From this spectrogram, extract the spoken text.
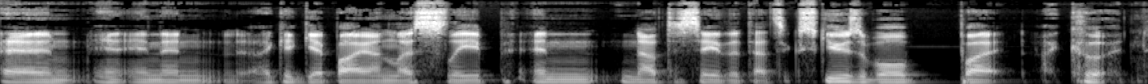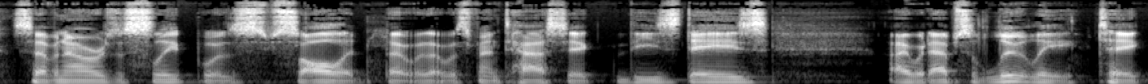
And, and then I could get by on less sleep. And not to say that that's excusable, but I could. Seven hours of sleep was solid. That that was fantastic. These days, I would absolutely take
